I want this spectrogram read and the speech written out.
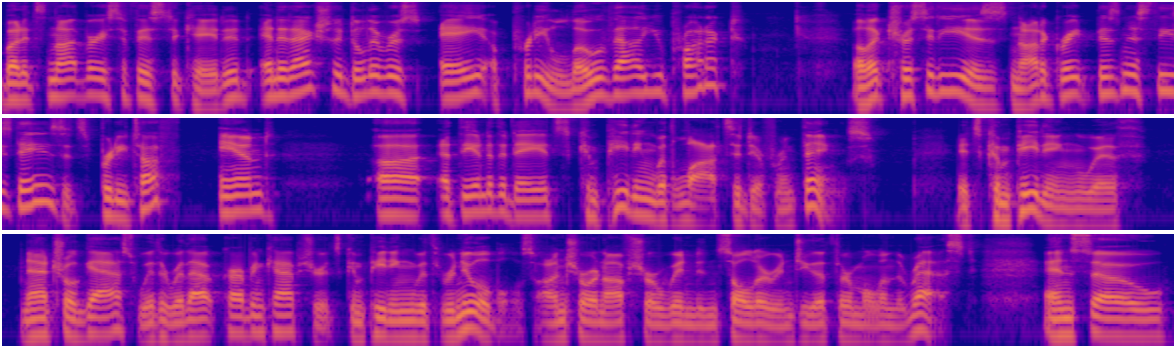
but it's not very sophisticated, and it actually delivers a a pretty low value product. Electricity is not a great business these days; it's pretty tough, and uh, at the end of the day, it's competing with lots of different things. It's competing with natural gas, with or without carbon capture. It's competing with renewables, onshore and offshore wind and solar and geothermal and the rest. And so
